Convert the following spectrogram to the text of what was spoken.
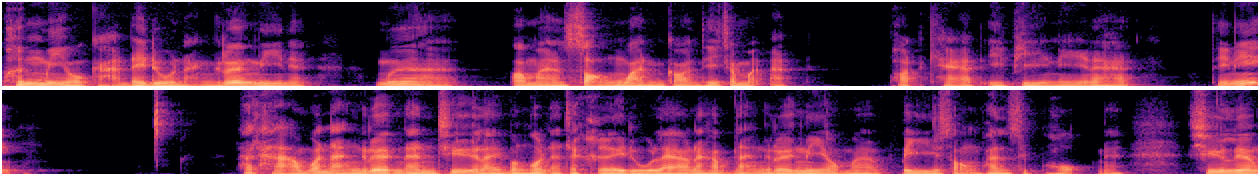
เพิ่งมีโอกาสได้ดูหนังเรื่องนี้เนี่ยเมื่อ ประมาณ 2 วันก่อนที่จะมาอัดพอดแคสต์ EP นี้นะฮะ ทีนี้ ถ้าถามว่าหนังเรื่องนั้นชื่ออะไรบางคนอาจจะเคยดูแล้วนะครับ หนังเรื่องนี้ออกมาปี 2016 นะชื่อเรื่อง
